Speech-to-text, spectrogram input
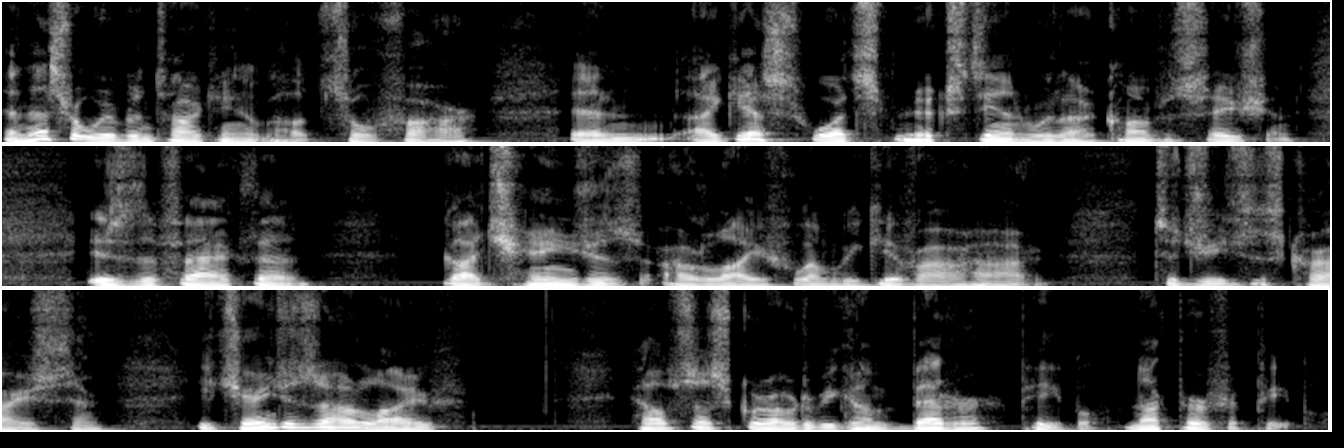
And that's what we've been talking about so far. And I guess what's mixed in with our conversation is the fact that God changes our life when we give our heart to Jesus Christ. And He changes our life, helps us grow to become better people, not perfect people.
